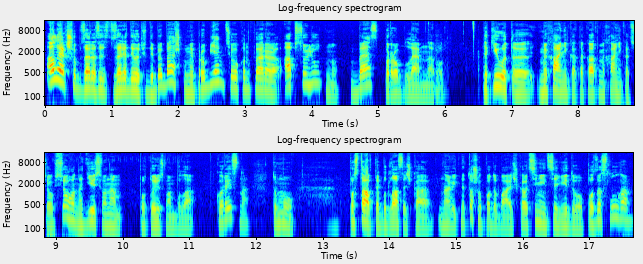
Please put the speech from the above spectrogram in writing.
Але якщо б зараз зарядили б сюди ББшку, ми проб'ємо цього конферера абсолютно без проблем народ. Такі от е, механіка, така от механіка цього всього. Надіюсь, вона, повторюсь, вам була корисна. Тому поставте, будь ласка, навіть не то, що вподобаєчка, оцініть це відео по заслугам,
